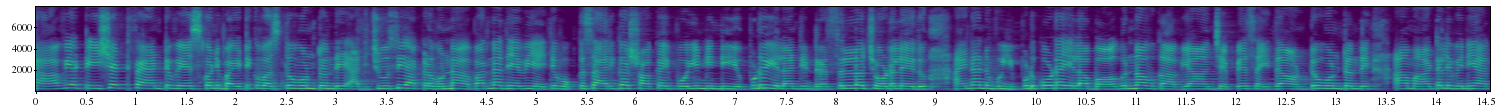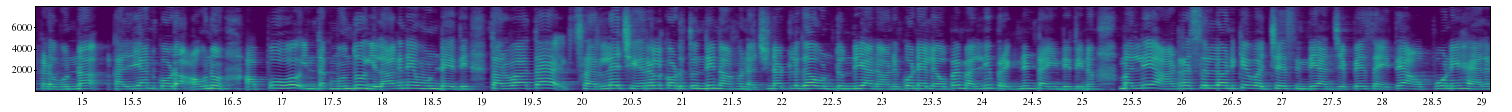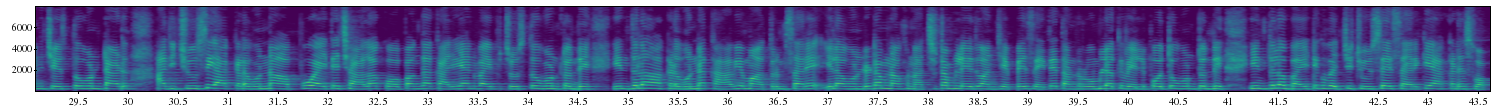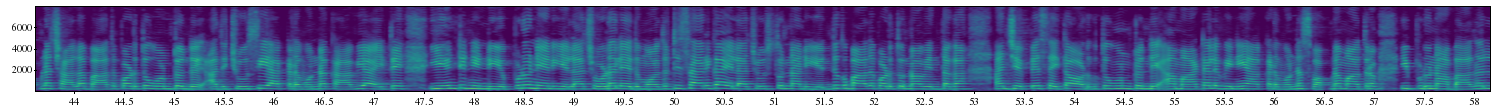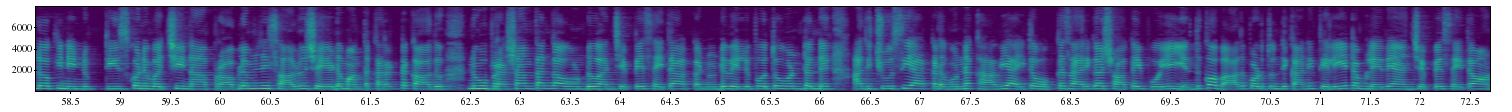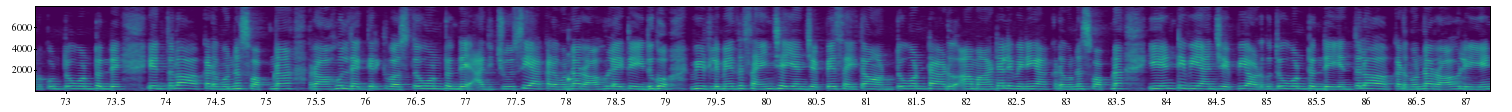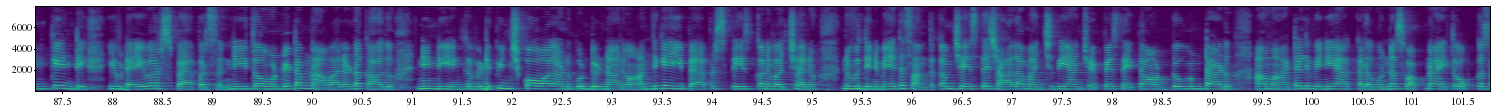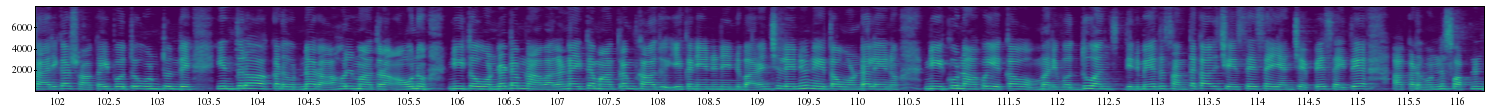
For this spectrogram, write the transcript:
Kavya T shirt pant వేసుకొని బయటికి వస్తూ ఉంటుంది. అది చూసి అక్కడ ఉన్న అపర్ణాదేవి అయితే ఒక్కసారిగా షాక్ అయిపోయి నిన్ను ఎప్పుడు ఇలాంటి డ్రెస్సుల్లో చూడలేదు. అయినా నువ్వు ఇప్పుడు కూడా ఇలా బాగున్నావు కావ్య అని చెప్పేసి అయితే అంటూ ఉంటుంది. ఆ మాటలు విని అక్కడ ఉన్న కళ్యాణ్ కూడా అవును అప్పు ఇంతకుముందు ఇలాగనే ఉండేది. తర్వాత సర్లే చీరలు కడుతుంది నాకు నచ్చినట్లుగా ఉంటుంది అని అనుకునే లోపే మళ్ళీ ప్రెగ్నెంట్ అయింది తిను. మళ్ళీ ఆ డ్రెస్సుల్లోనికే వచ్చేసింది అని చెప్పేసి అయితే అప్పుని హేళన చేస్తూ ఉంటాడు. అది చూసి అక్కడ ఉన్న అప్పు అయితే చాలా కోపంగా కళ్యాణ్ వైపు చూస్తూ ఉంటుంది. ఇంతలో అక్కడ ఉన్న కావ్య మాత్రం సరే ఇలా ఉండటం నాకు నచ్చటం లేదు అని చెప్పేసి అయితే తన రూమ్లోకి వెళ్ళిపోతూ ఉంటుంది. ఇంతలో బయటకు వచ్చి చూసేసరికి అక్కడ స్వప్న చాలా బాధపడుతూ ఉంటుంది. అది చూసి అక్కడ ఉన్న కావ్య అయితే ఏంటి నిన్ను ఎప్పుడు నేను ఇలా చూడలేదు. మొదటిసారిగా ఇలా చూస్తున్నాను. ఎందుకు బాధపడుతున్నావు ఇంతగా? అని చెప్పేసి అయితే అడుగుతూ ఉంటుంది. ఆ మాటలు విని అక్కడ ఉన్న స్వప్న మాత్రం ఇప్పుడు నా బాధల్లోకి నిన్ను తీసుకొని వచ్చి నా ప్రాబ్లమ్ని సాల్వ్ చేయడం అంత కరెక్ట్ కాదు. నువ్వు ప్రశాంతంగా ఉండు అని చెప్పేసి అయితే అక్కడ నుండి వెళ్ళిపోతూ ఉంటుంది. అది చూసి అక్కడ ఉన్న కావ్య అయితే ఒక్కసారిగా షాక్ అయిపోయి ఎందుకో బాధపడుతుంది కానీ తెలియటం లేదే అని చెప్పేసి అయితే అనుకుంటూ ఉంటుంది. ఇంతలో అక్కడ ఉన్న స్వప్న రాహుల్ దగ్గరికి వస్తూ ఉంటుంది. అది చూసి అక్కడ ఉన్న రాహుల్ అయితే ఇదిగో వీటి మీద సైన్ చెయ్యి అని చెప్పేసి అయితే అంటూ ఉంటాడు. ఆ మాటలు విని అక్కడ ఉన్న స్వప్న ఏంటివి? అని చెప్పి అడుగుతూ ఉంటుంది. ఇంతలో అక్కడ ఉన్న రాహుల్ ఇంకేంటి ఇవి డైవర్స్ పేపర్స్. నీతో ఉండటం నా వలన కాదు. నిన్ను ఇంకా విడిపించుకోవాలనుకుంటున్నాను. అందుకే ఈ పేపర్స్ తీసుకొని వచ్చాను. నువ్వు దీని మీద సంతకం చేస్తే చాలా మంచిది అని చెప్పేసి అయితే అంటూ ఉంటాడు. ఆ మాటలు విని అక్కడ ఉన్న స్వప్న అయితే ఒక్కసారిగా షాక్ అయిపోతూ ఉంటుంది. ఇంతలో అక్కడ ఉన్న రాహుల్ మాత్రం అవును నీతో ఉండటం నా వలన అయితే మాత్రం కాదు. ఇక నేను నిన్ను భరించలేను నీతో ఉండలేను. నీకు నాకు ఇక మరి వద్దు అని దీని మీద సంతకాలు చేసేసాయి అని చెప్పేసి అయితే అక్కడ ఉన్న స్వప్నం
